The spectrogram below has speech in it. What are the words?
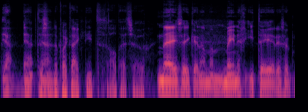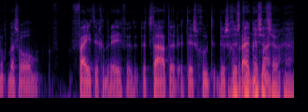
Ja, ja, Het is in de praktijk niet altijd zo. Nee, zeker. En dan menig IT'er is ook nog best wel feiten gedreven. Het staat er, het is goed, dus Dus gebruik dan is het het maar. zo, ja.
